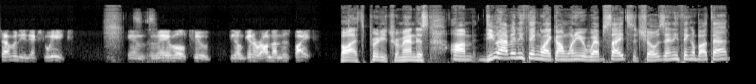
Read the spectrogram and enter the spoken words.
70 next week and, and able to you know get around on this bike. Oh, that's pretty tremendous. Um, do you have anything like on one of your websites that shows anything about that?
